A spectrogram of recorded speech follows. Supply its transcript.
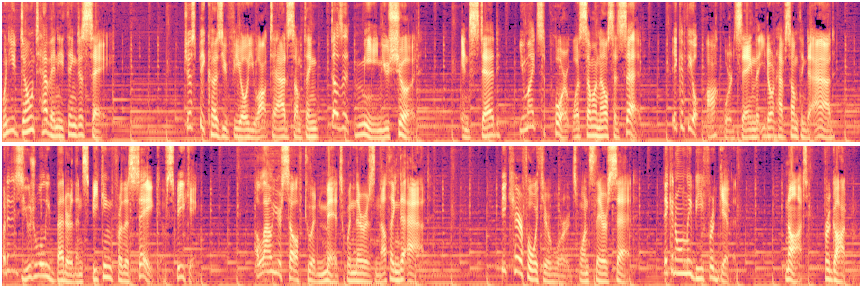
when you don't have anything to say. Just because you feel you ought to add something doesn't mean you should. Instead, you might support what someone else has said it can feel awkward saying that you don't have something to add, but it is usually better than speaking for the sake of speaking. Allow yourself to admit when there is nothing to add. Be careful with your words once they are said. They can only be forgiven, not forgotten.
